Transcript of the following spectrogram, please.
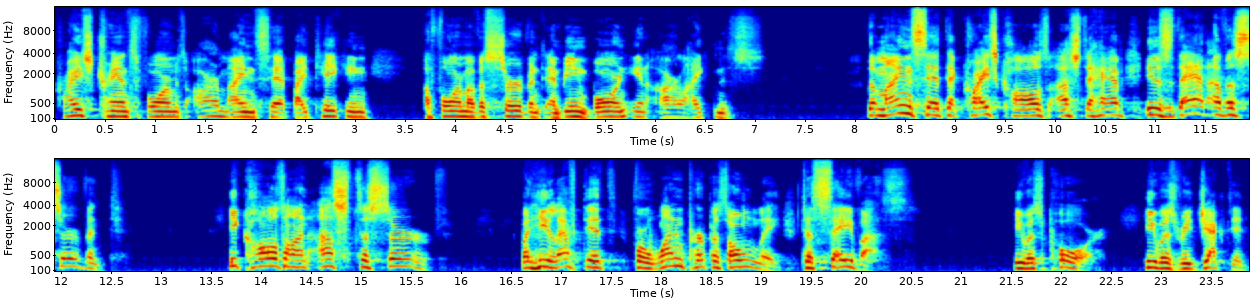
Christ transforms our mindset by taking a form of a servant and being born in our likeness. The mindset that Christ calls us to have is that of a servant. He calls on us to serve but he left it for one purpose only to save us. He was poor, he was rejected,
